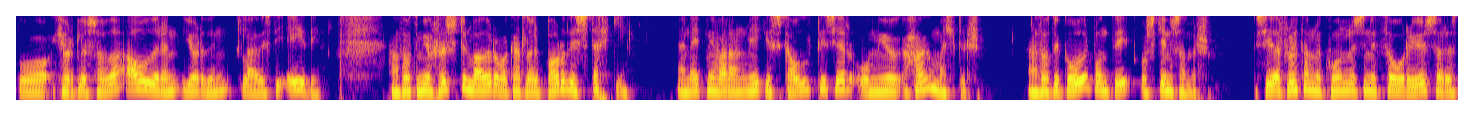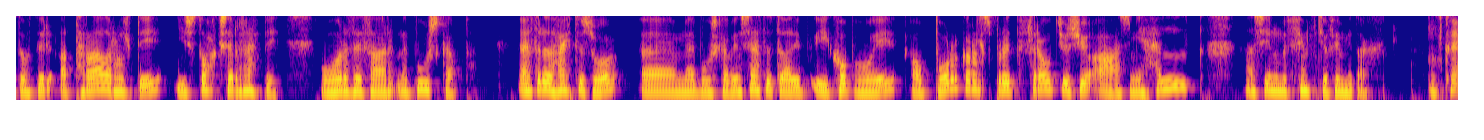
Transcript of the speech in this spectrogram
og Hjörglöfshöfða áður en jörðin lagðist í eyði. Hann þótti mjög hraustur maður og var kallaður Bárði sterki en einnig var hann mikið skáld í sér og mjög hagmæltur. Hann þótti góður bóndi og skinsamur. Síðar flutt hann með konu sinni Þóriu Sverðastóttir að traðarholti í Stokkseri reppi og voru þau þar með búskap. Eftir að þau hættu svo uh, með búskapin settust það í, í Kópavogi á Borgarhaldsbraut 37a sem ég held að sé nú með 55 í dag. Ok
